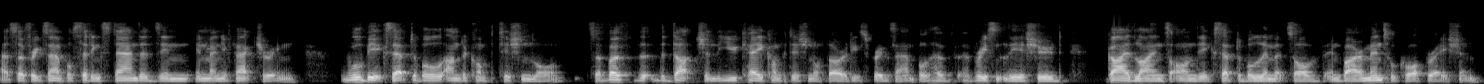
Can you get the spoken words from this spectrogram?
Uh, so, for example, setting standards in in manufacturing will be acceptable under competition law. So, both the, the Dutch and the UK competition authorities, for example, have, have recently issued guidelines on the acceptable limits of environmental cooperation.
